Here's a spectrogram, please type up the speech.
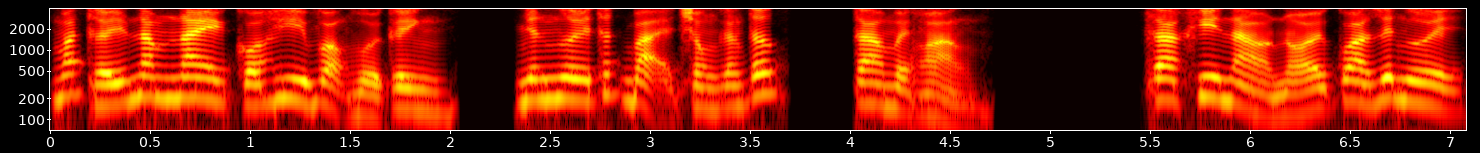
mắt thấy năm nay có hy vọng hồi kinh, nhân ngươi thất bại trong găng tức, ta mệt hoảng. Ta khi nào nói qua giết ngươi?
